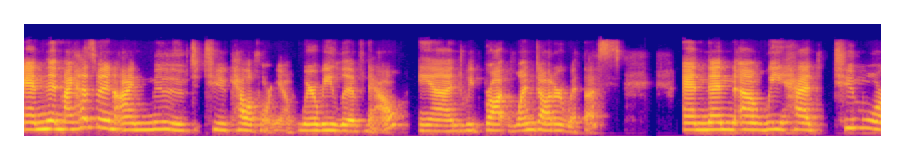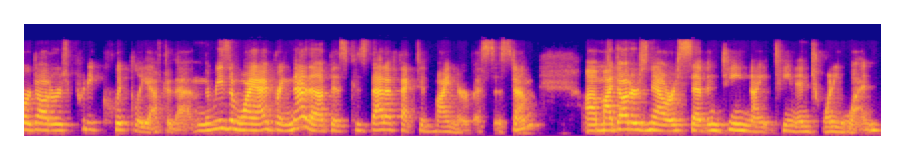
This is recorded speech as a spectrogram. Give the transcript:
And then my husband and I moved to California, where we live now. And we brought one daughter with us. And then uh, we had two more daughters pretty quickly after that. And the reason why I bring that up is because that affected my nervous system. Um, my daughters now are 17, 19, and 21.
